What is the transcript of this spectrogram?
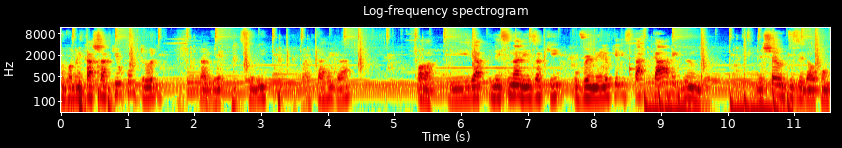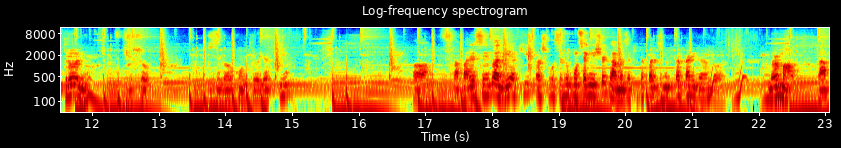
Vamos encaixar aqui o controle para ver se ele vai carregar. Ó, e ele, ele sinaliza aqui o vermelho que ele está carregando. Deixa eu desligar o controle. Deixa eu desligar o controle aqui. Ó, está aparecendo ali, aqui acho que vocês não conseguem enxergar, mas aqui está aparecendo que está carregando, ó. Normal, tá?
